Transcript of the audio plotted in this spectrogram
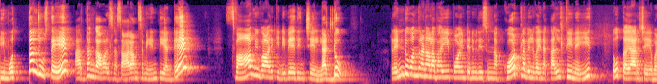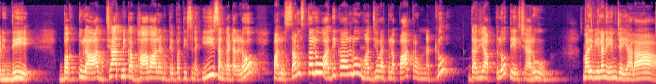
ఈ మొత్తం చూస్తే అర్థం కావాల్సిన సారాంశం ఏంటి అంటే స్వామివారికి నివేదించే లడ్డు రెండు వందల నలభై పాయింట్ ఎనిమిది సున్నా కోట్ల విలువైన కల్తీ నెయ్యితో తయారు చేయబడింది. భక్తుల ఆధ్యాత్మిక భావాలను దెబ్బతీసిన ఈ సంఘటనలో పలు సంస్థలు అధికారులు మధ్యవర్తుల పాత్ర ఉన్నట్లు దర్యాప్తులో తేల్చారు. మరి వీళ్ళని ఏం చేయాలా?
